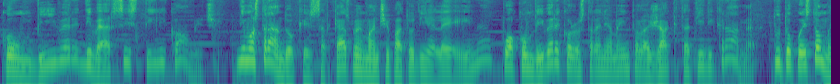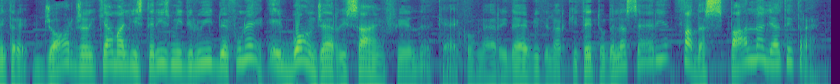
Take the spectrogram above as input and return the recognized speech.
convivere diversi stili comici, dimostrando che il sarcasmo emancipato di Elaine può convivere con lo straniamento alla Jacques Tati di Kramer. Tutto questo mentre George richiama gli isterismi di Louis de Funès e il buon Jerry Seinfeld, che è con Larry David l'architetto della serie, fa da spalla agli altri tre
